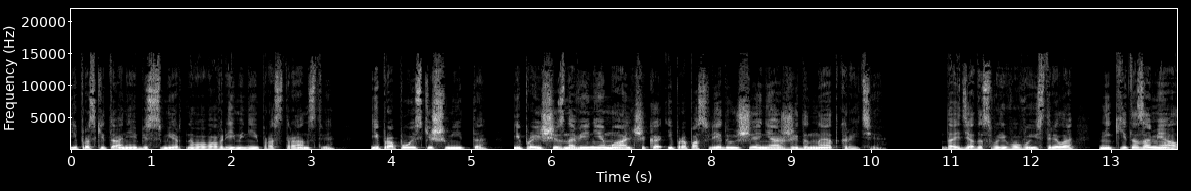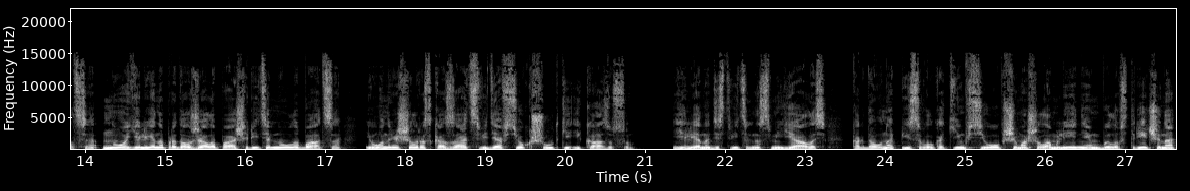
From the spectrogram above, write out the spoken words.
и про скитание бессмертного во времени и пространстве, и про поиски Шмидта, и про исчезновение мальчика, и про последующее неожиданное открытие. Дойдя до своего выстрела, Никита замялся, но Елена продолжала поощрительно улыбаться, и он решил рассказать, сведя все к шутке и казусу. Елена действительно смеялась, когда он описывал, каким всеобщим ошеломлением было встречено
